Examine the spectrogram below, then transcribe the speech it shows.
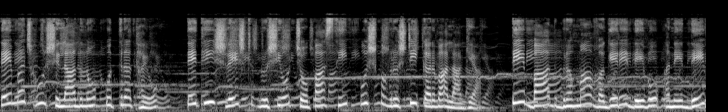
તેમજ હું શિલાદનો પુત્ર થયો. તેથી શ્રેષ્ઠ ઋષિઓ ચોપાસથી પુષ્પવૃષ્ટિ કરવા લાગ્યા. તે બાદ બ્રહ્મા વગેરે દેવો અને દેવ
